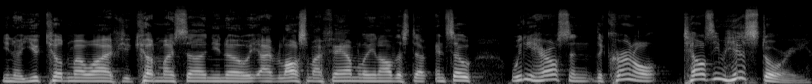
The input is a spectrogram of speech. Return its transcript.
you know, you killed my wife, you killed my son, you know, I've lost my family and all this stuff. And so Woody Harrelson, the colonel, tells him his story.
